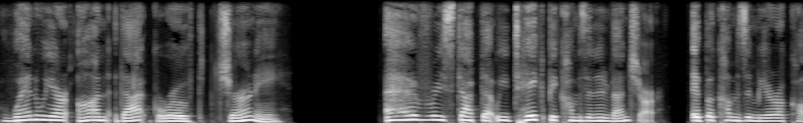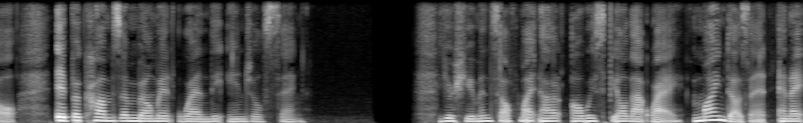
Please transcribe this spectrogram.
When we are on that growth journey, Every step that we take becomes an adventure. It becomes a miracle. It becomes a moment when the angels sing. Your human self might not always feel that way. Mine doesn't. And I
